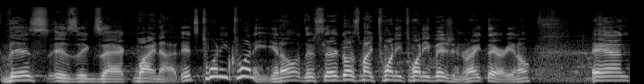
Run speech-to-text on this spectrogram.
this is exact, why not? It's 2020, you know? There's, there goes my 2020 vision right there, you know? And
